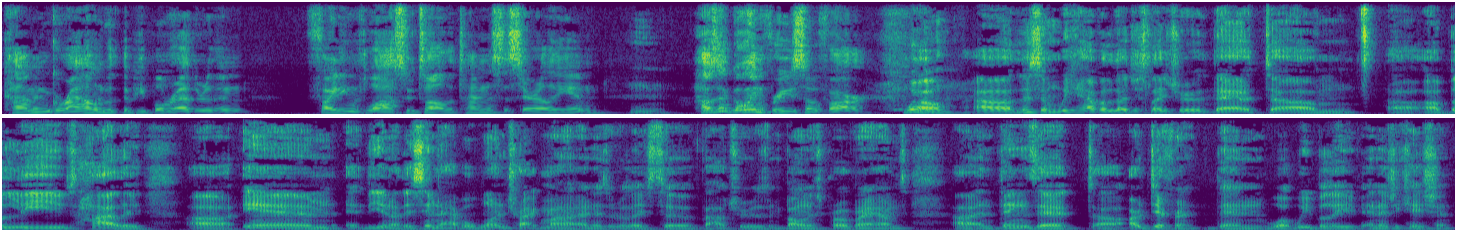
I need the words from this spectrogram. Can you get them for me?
common ground with the people rather than fighting with lawsuits all the time necessarily. And mm-hmm. how's that going for you so far? Well, uh, listen, we have a legislature that um, uh, uh, believes highly uh, in, you know, they seem to have a one track mind as it relates to vouchers and bonus programs uh, and things that uh, are different than what we believe in education.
